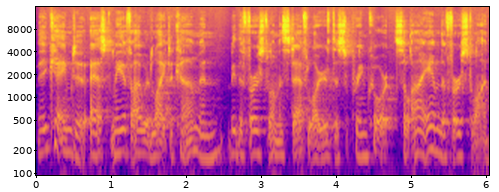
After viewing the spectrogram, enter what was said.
he came to ask me if I would like to come and be the first woman staff lawyer at the Supreme Court. So I am the first one.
